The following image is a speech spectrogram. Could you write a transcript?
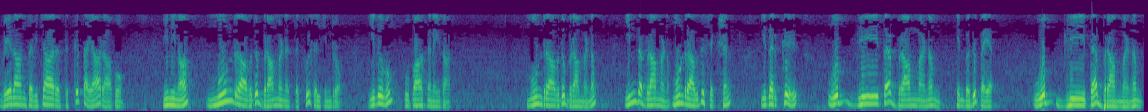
வேதாந்த விசாரத்துக்கு தயாராகும் இனி நாம் மூன்றாவது பிராமணத்திற்குள் செல்கின்றோம். இதுவும் உபாசனை தான் மூன்றாவது பிராமணம். இந்த பிராமணம் மூன்றாவது செக்ஷன். இதற்கு உத்கீத பிராமணம் என்பது பெயர். உத்கீத பிராமணம்.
